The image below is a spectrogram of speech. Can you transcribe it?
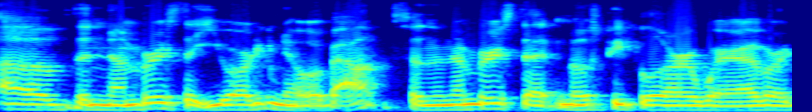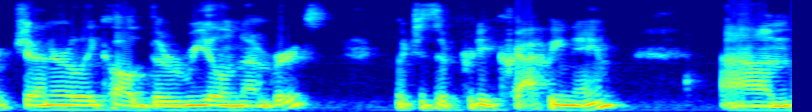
of the numbers that you already know about. So the numbers that most people are aware of are generally called the real numbers which is a pretty crappy name. Um,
